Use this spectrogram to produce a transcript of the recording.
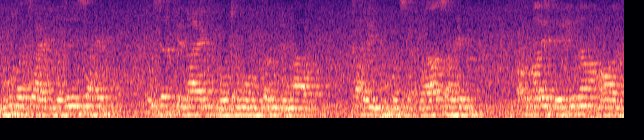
محمد صاحب مدنی صاحب، عزت کے لائق محترم و مکرم جناب قاری محمد سرفراز صاحب اور ہمارے دیرینہ اور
